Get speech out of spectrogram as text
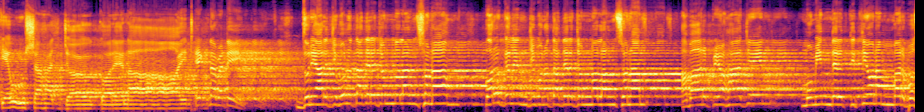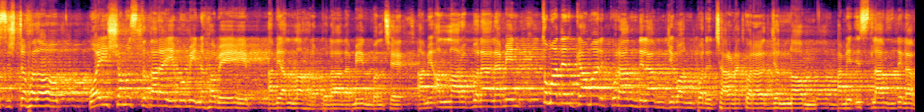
কেউ সাহায্য করে নাই। ঠিক না বেটি? দুনিয়ার জীবন তাদের জন্য লাঞ্ছনাম, পরকালীন জীবন তাদের জন্য লাঞ্ছনাম। আবার প্রিয় হাজিন মুমিনদের তৃতীয় নাম্বার বৈশিষ্ট্য হলো, ওই সমস্ত তারাই মুমিন হবে। আমি আল্লাহ রব্বুল আলমিন বলছে, আমি আল্লাহ রব্বুল আলমিন তোমাদেরকে আমার কোরআন দিলাম, জীবন পরিচালনা করার জন্য। আমি ইসলাম দিলাম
